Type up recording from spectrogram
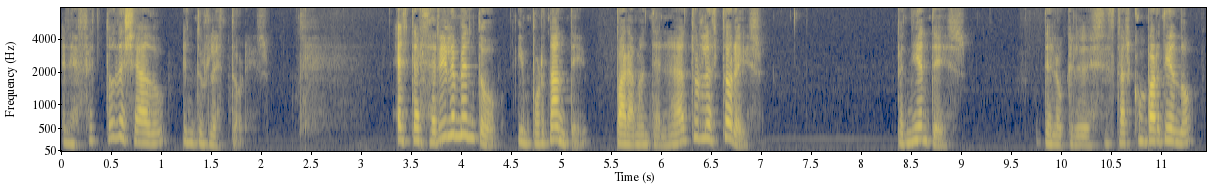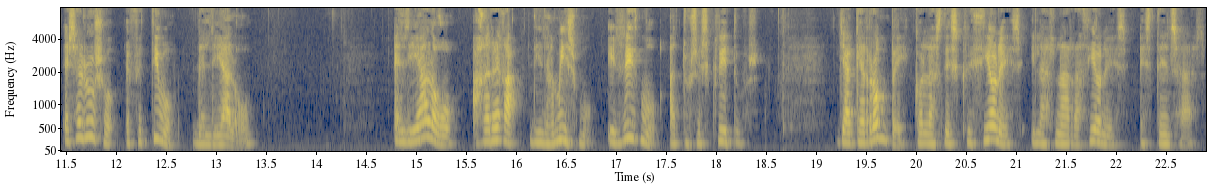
el efecto deseado en tus lectores. El tercer elemento importante para mantener a tus lectores pendientes de lo que les estás compartiendo es el uso efectivo del diálogo. El diálogo agrega dinamismo y ritmo a tus escritos ya que rompe con las descripciones y las narraciones extensas.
